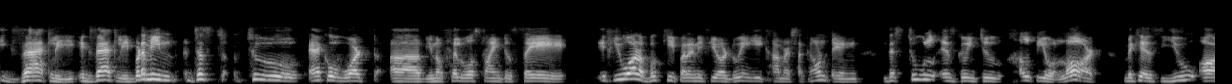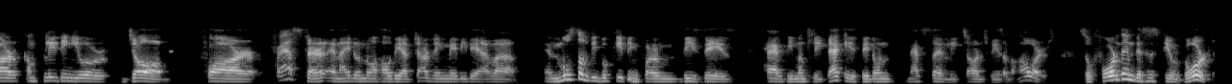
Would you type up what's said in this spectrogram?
Exactly, exactly. But I mean, just to echo what uh, you know Phil was trying to say, if you are a bookkeeper and if you are doing e-commerce accounting, this tool is going to help you a lot because you are completing your job far faster. And I don't know how they are charging. Maybe they have a and most of the bookkeeping firm these days have the monthly package. They don't necessarily charge based on hours. So for them, this is pure gold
